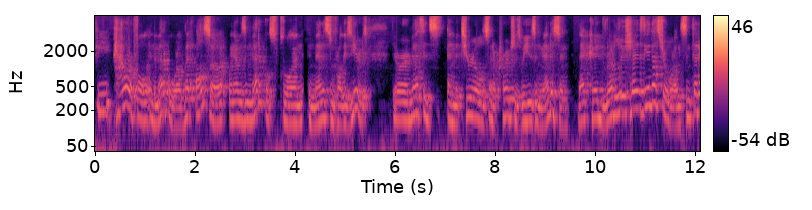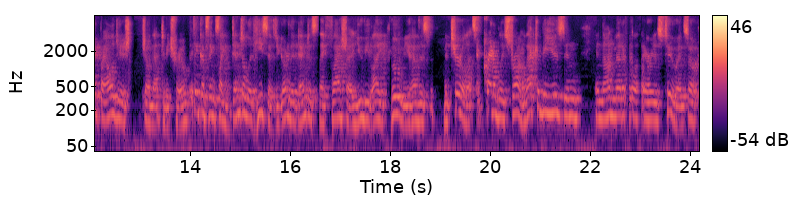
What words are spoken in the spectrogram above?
be powerful in the medical world. But also, when I was in medical school and in medicine for all these years, there are methods and materials and approaches we use in medicine that could revolutionize the industrial world. And synthetic biology has shown that to be true. Think of things like dental adhesives. You go to the dentist, they flash a UV light, boom, you have this material that's incredibly strong. That could be used in, in non medical areas too. And so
